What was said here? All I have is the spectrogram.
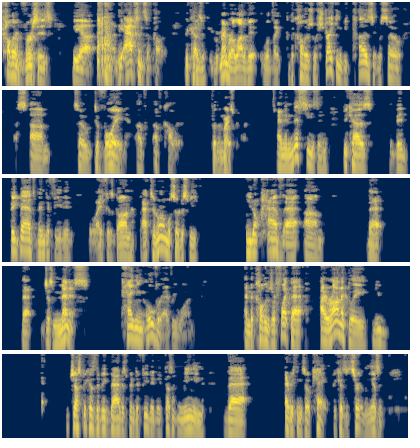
color versus the uh, the absence of color. Because if you remember, a lot of it, well, like the colors were striking because it was so um, so devoid of of color for the Right. most part. And in this season, because the big, big bad's been defeated, life has gone back to normal, so to speak. You don't have that, um, that, that just menace hanging over everyone. And the colors reflect that. Ironically, you, just because the big bad has been defeated, it doesn't mean that everything's okay because it certainly isn't.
